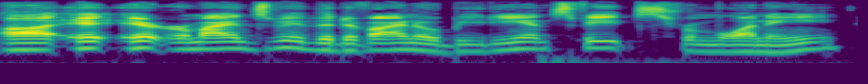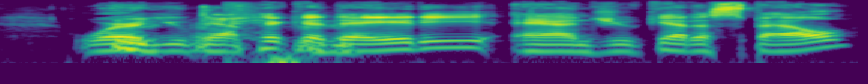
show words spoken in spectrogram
Uh, it, it, reminds me of the divine obedience feats from 1e, where mm, you yep. pick a mm-hmm. deity and you get a spell.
